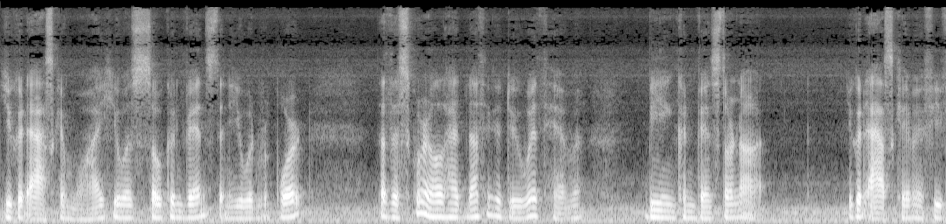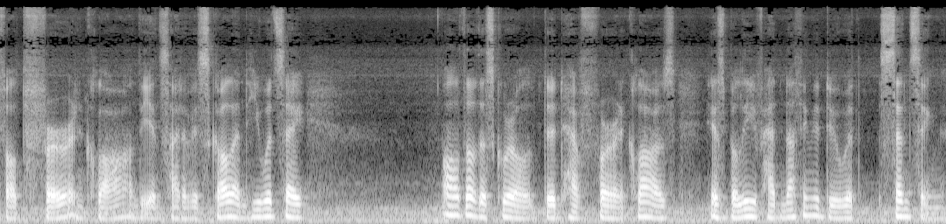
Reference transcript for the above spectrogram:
You could ask him why he was so convinced, and he would report that the squirrel had nothing to do with him being convinced or not. You could ask him if he felt fur and claw on the inside of his skull, and he would say, although the squirrel did have fur and claws, his belief had nothing to do with sensing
